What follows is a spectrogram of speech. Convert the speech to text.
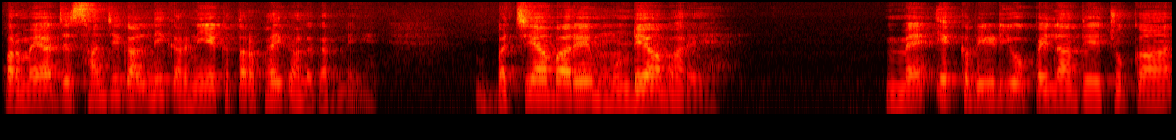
ਪਰ ਮੈਂ ਅੱਜ ਸਾਂਝੀ ਗੱਲ ਨਹੀਂ ਕਰਨੀ, ਇੱਕ ਤਰਫਾ ਹੀ ਗੱਲ ਕਰਨੀ ਹੈ ਬੱਚਿਆਂ ਬਾਰੇ, ਮੁੰਡਿਆਂ ਬਾਰੇ। ਮੈਂ ਇੱਕ ਵੀਡੀਓ ਪਹਿਲਾਂ ਦੇ ਚੁੱਕਾ,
